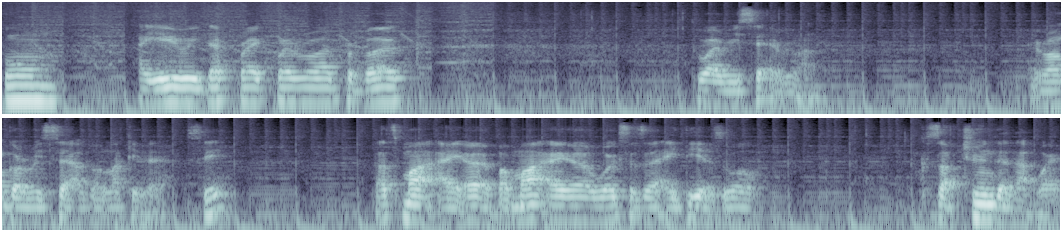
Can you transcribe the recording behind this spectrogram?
Boom. AoE, death break for everyone. Provoke. Do I reset everyone? Everyone got reset. I got lucky there. See? That's my AO, but my AO works as an AD as well. Because I've tuned it that way.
